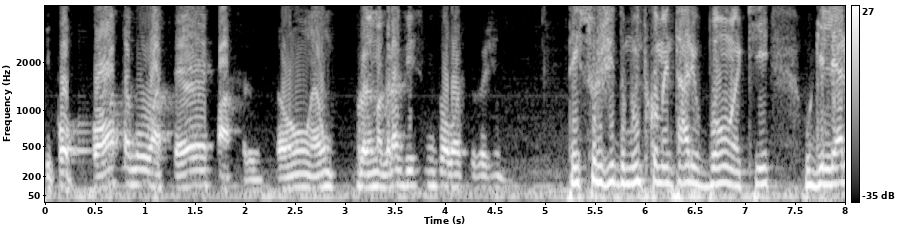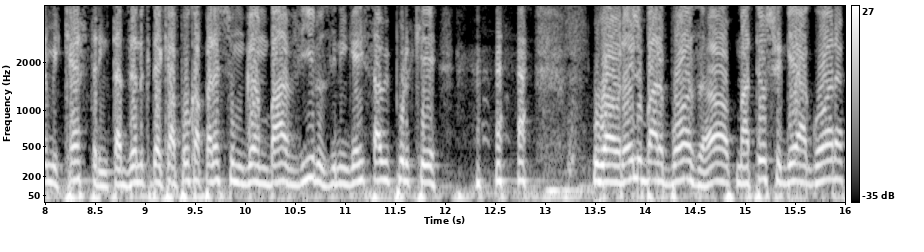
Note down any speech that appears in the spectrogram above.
hipopótamo até pássaro. Então, é um problema gravíssimo em zoológicos hoje em dia. Tem surgido muito comentário bom aqui. O Guilherme Kestrin está dizendo que daqui a pouco aparece um gambá vírus e ninguém sabe por quê. o Aurélio Barbosa, ó, Matheus, cheguei agora,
